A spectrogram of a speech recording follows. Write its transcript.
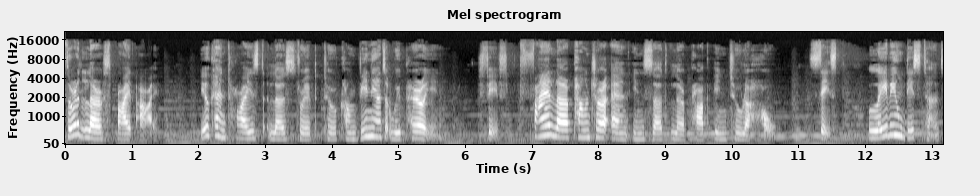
through the split eye. You can twist the strip to convenient repairing. Fifth, find the puncture and insert the plug into the hole. Sixth, leaving distance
